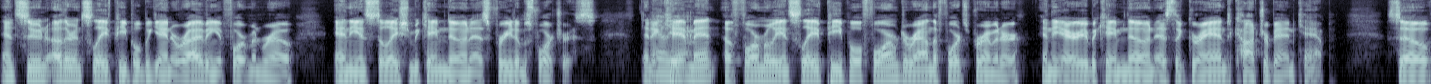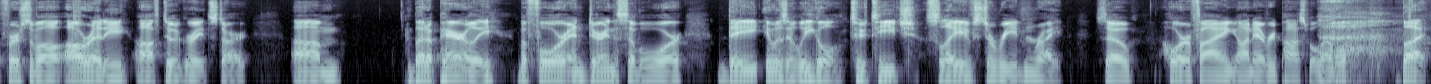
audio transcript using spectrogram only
and soon other enslaved people began arriving at Fort Monroe, and the installation became known as Freedom's Fortress. An Hell yeah. encampment of formerly enslaved people formed around the fort's perimeter, and the area became known as the Grand Contraband Camp. So, first of all, already off to a great start. Um, but apparently, before and during the Civil War, they it was illegal to teach slaves to read and write. So horrifying on every possible level. But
